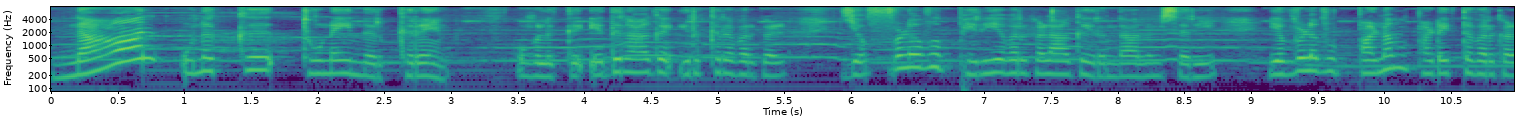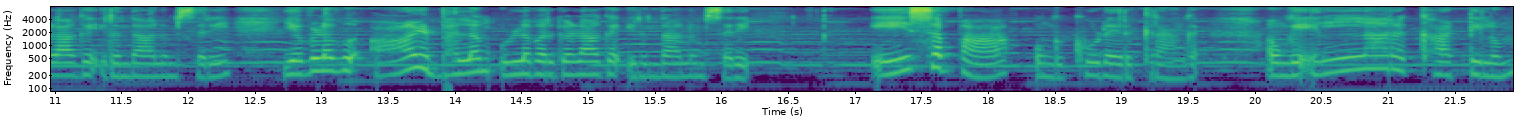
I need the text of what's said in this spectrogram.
நான் உனக்கு துணை நிற்கிறேன். உங்களுக்கு எதிராக இருக்கிறவர்கள் எவ்வளவு பெரியவர்களாக இருந்தாலும் சரி எவ்வளவு பணம் படைத்தவர்களாக இருந்தாலும் சரி எவ்வளவு ஆள் பலம் உள்ளவர்களாக இருந்தாலும் சரி ஏசப்பா உங்க கூட இருக்கிறாங்க. அவங்க எல்லார காட்டிலும்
